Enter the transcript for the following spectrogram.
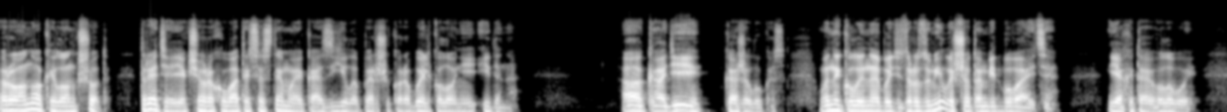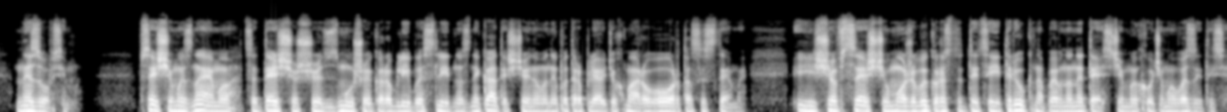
Роанок і Лонгшот. Третє, якщо рахувати систему, яка з'їла перший корабель колонії Ідена. А Кеді, каже Лукас, вони коли-небудь зрозуміли, що там відбувається? Я хитаю головою. Не зовсім. Все, що ми знаємо, це те, що щось змушує кораблі безслідно зникати, щойно вони потрапляють у хмару Оорта системи, і що все, що може використати цей трюк, напевно, не те, з чим ми хочемо возитися.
